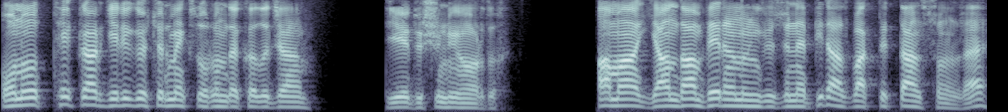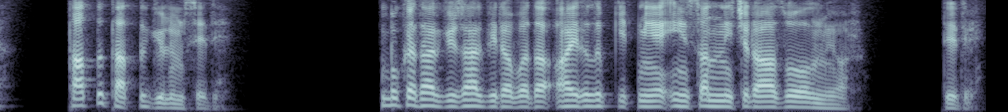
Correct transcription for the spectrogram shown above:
Onu tekrar geri götürmek zorunda kalacağım.'' diye düşünüyordu. Ama yandan Vera'nın yüzüne biraz baktıktan sonra tatlı tatlı gülümsedi. ''Bu kadar güzel bir havada ayrılıp gitmeye insanın içi razı olmuyor.'' dedi.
